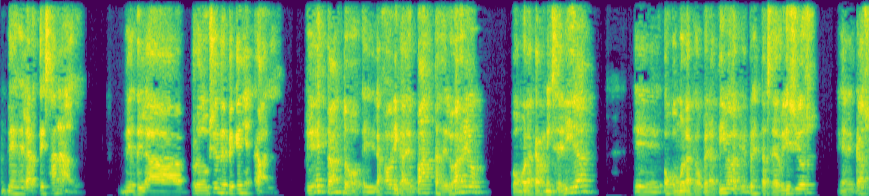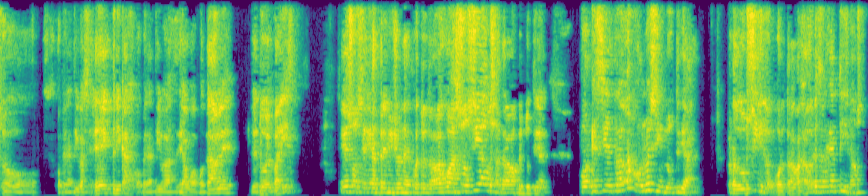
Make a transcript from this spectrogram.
desde el artesanado, desde la producción de pequeña escala, que es tanto eh, la fábrica de pastas del barrio como la carnicería, eh, o como la cooperativa que presta servicios, en el caso cooperativas eléctricas, cooperativas de agua potable de todo el país. Esos serían 3 millones de puestos de trabajo asociados al trabajo industrial. Porque si el trabajo no es industrial, producido por trabajadores argentinos,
